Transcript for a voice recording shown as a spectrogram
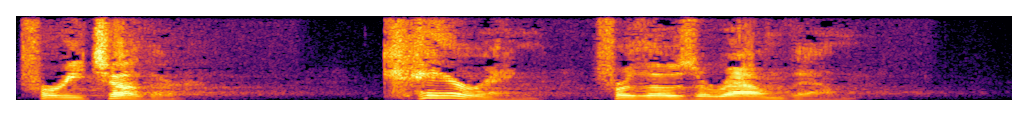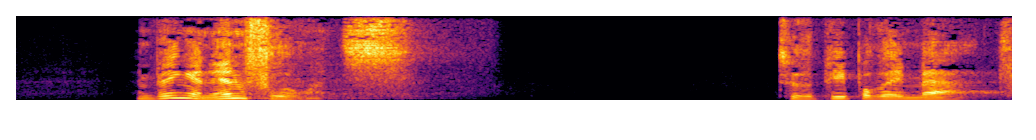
for each other, caring for those around them, and being an influence to the people they met,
